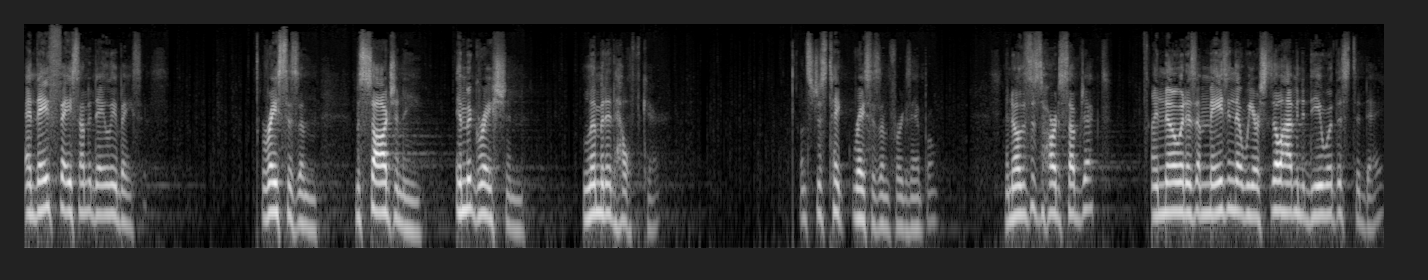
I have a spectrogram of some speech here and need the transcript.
and they face on a daily basis racism, misogyny, immigration, limited health care. Let's just take racism, for example. I know this is a hard subject. I know it is amazing that we are still having to deal with this today.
